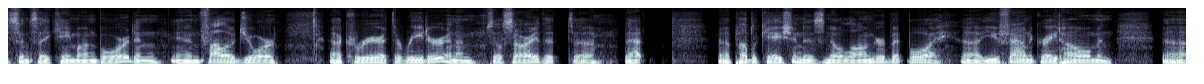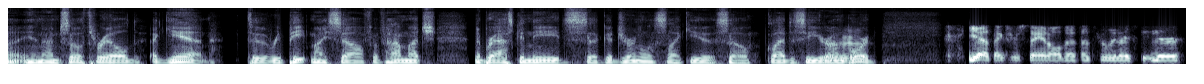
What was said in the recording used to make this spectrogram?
since they came on board and, and followed your career at the Reader, and I'm so sorry that that uh, publication is no longer. But boy, uh, you found a great home, and uh, and I'm so thrilled again to repeat myself of how much Nebraska needs uh, good journalists like you. So glad to see you're mm-hmm. on board. Yeah, thanks for saying all that. That's really nice to hear.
